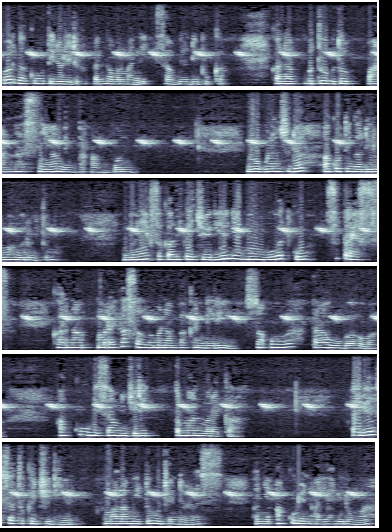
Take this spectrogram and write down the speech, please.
keluargaku tidur di depan kamar mandi sambil dibuka. Karena betul-betul panasnya minta ampun Dua bulan sudah aku tinggal di rumah baru itu. Banyak sekali kejadian yang membuatku stres karena mereka selalu menampakkan diri seolah tahu bahwa aku bisa menjadi teman mereka. Ada satu kejadian, malam itu hujan deras, hanya aku dan ayah di rumah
